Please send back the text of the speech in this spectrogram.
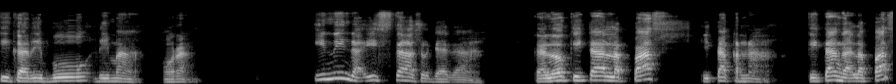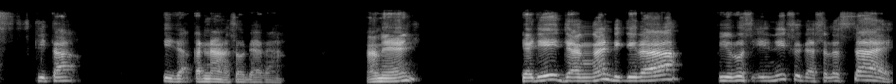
3005 orang. Ini tidak istilah saudara. Kalau kita lepas, kita kena. Kita nggak lepas, kita tidak kena, saudara. Amin. Jadi jangan dikira virus ini sudah selesai.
